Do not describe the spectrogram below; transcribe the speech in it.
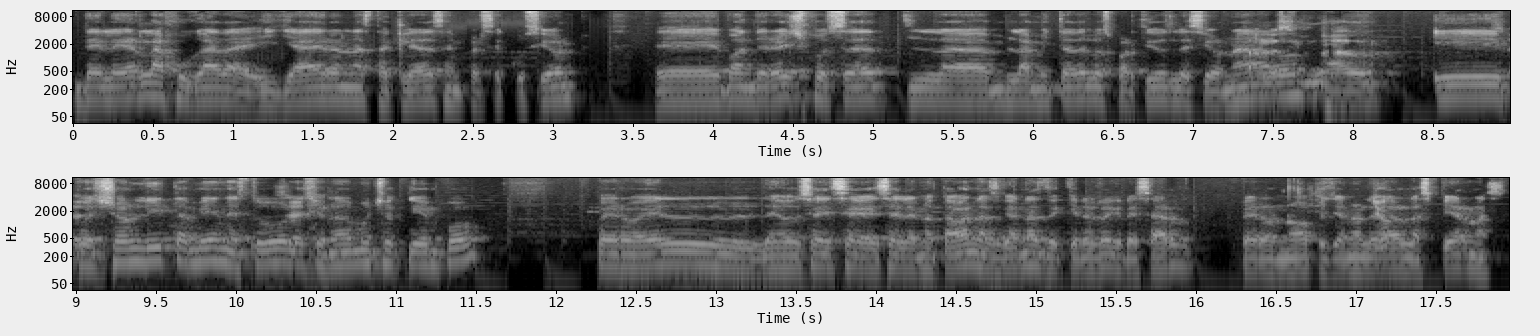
de leer la jugada. Y ya eran las tacleadas en persecución. Eh, Van Der Esch, pues la, la, mitad de los partidos lesionado. Y pues Sean Lee también estuvo lesionado mucho tiempo, pero él, o sea, se, le notaban las ganas de querer regresar, pero no, pues ya no le daban las piernas.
